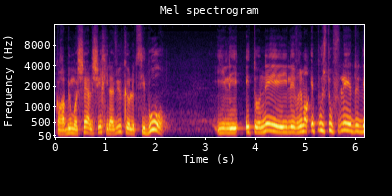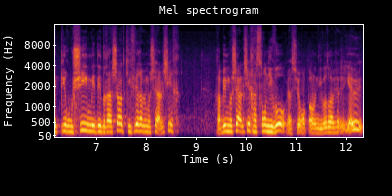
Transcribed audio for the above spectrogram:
quand Rabbi Moshe al-Shikh, il a vu que le Tzibour, il est étonné, il est vraiment époustouflé des pirouchim et des drachot qui fait Rabbi Moshe al-Shikh. Rabbi Moshe Al-Shikh, à son niveau, bien sûr, on parle au niveau de Rabbi Moshe, il y a eu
